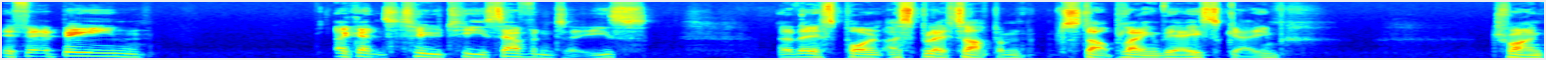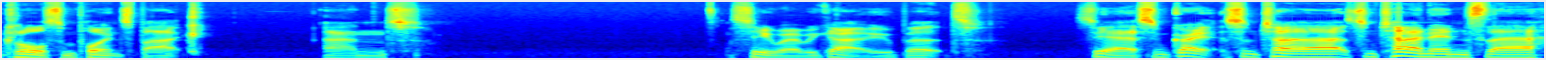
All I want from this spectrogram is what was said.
If it had been against two T seventies, at this point I split up and start playing the ace game, try and claw some points back, and see where we go. But so yeah, some great some tur- some turn ins there,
